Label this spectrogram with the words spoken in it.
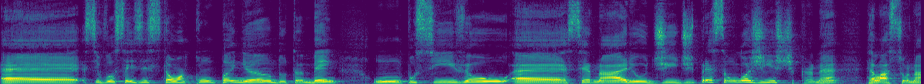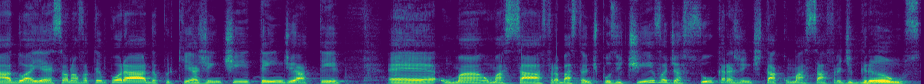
é, se vocês estão acompanhando também um possível é, cenário de, de pressão logística, né? Relacionado a essa nova temporada, porque a gente tende a ter é, uma, uma safra bastante positiva de açúcar, a gente está com uma safra de grãos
